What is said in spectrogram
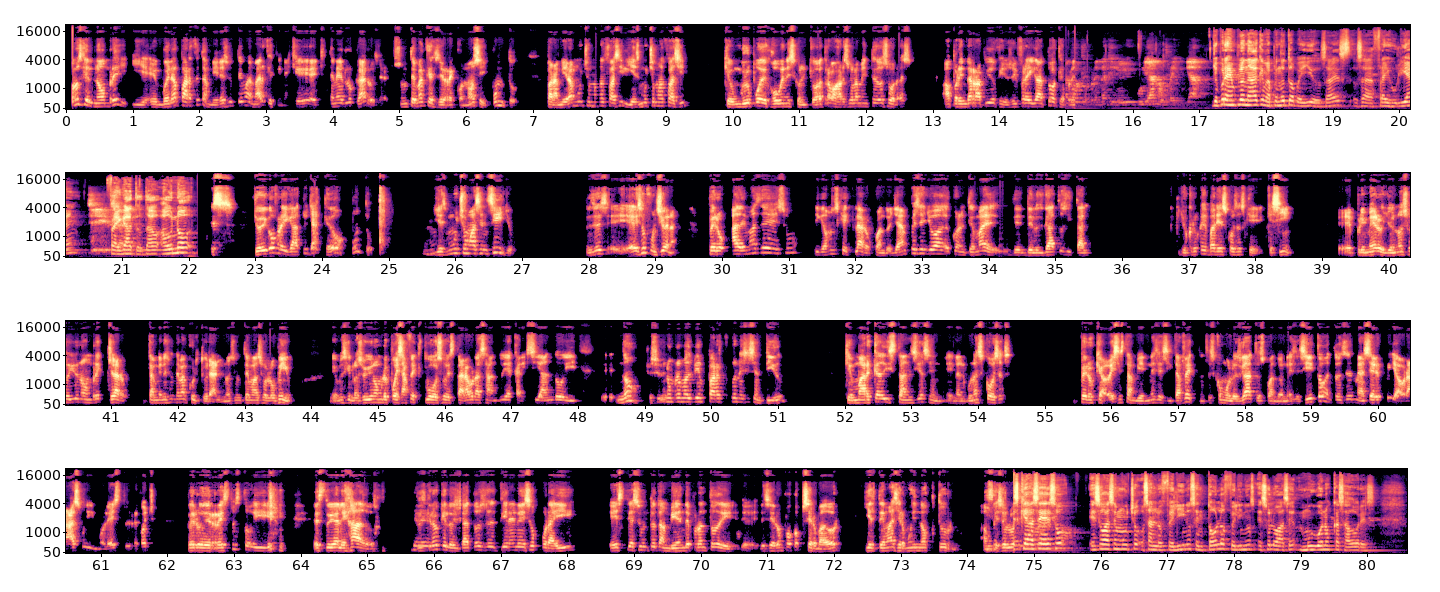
Vamos que el nombre, y en buena parte también es un tema de marketing, hay que, tenerlo claro, es un tema que se reconoce y punto. Para mí era mucho más fácil y es mucho más fácil que un grupo de jóvenes con el que voy a trabajar solamente dos horas aprenda rápido que yo soy Fray Gato a que aprenda, que yo soy Julián o Fray Julián. Yo, por ejemplo, nada que me aprenda tu apellido, ¿sabes? O sea, Fray Julián, Fray Gato, aún no... Es, yo digo Fray Gato y ya quedó, punto. Y es mucho más sencillo. Entonces, eh, eso funciona. Pero además de eso, digamos que, claro, cuando ya empecé yo con el tema de, de, los gatos y tal, yo creo que hay varias cosas que, que sí. Eh, primero, yo no soy un hombre, claro, también es un tema cultural, no es un tema solo mío. Digamos que no soy un hombre pues afectuoso de estar abrazando y acariciando y eh, no, yo soy un hombre más bien parco en ese sentido, que marca distancias en, en algunas cosas, pero que a veces también necesita afecto. Entonces, como los gatos, cuando necesito, entonces me acerco y abrazo y molesto y recocho, pero de resto estoy, estoy alejado. Entonces, creo que los gatos tienen eso por ahí este asunto también de pronto de, de, ser un poco observador y el tema de ser muy nocturno. Aunque solo... Es que hace eso, eso hace mucho, o sea, en los felinos, en todos los felinos, eso lo hace muy buenos cazadores,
